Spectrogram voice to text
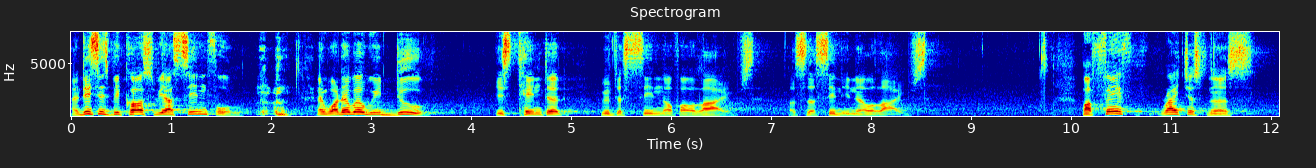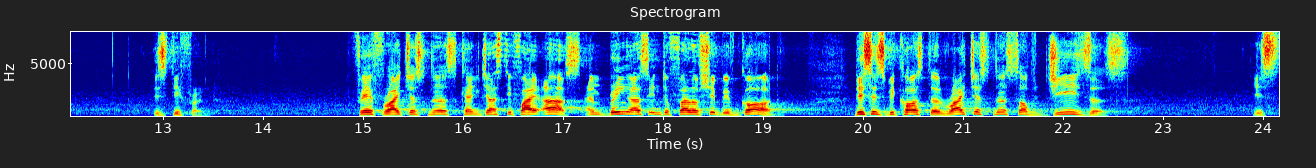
And this is because we are sinful, and whatever we do is tainted with the sin of our lives, as the sin in our lives. But faith righteousness is different. Faith righteousness can justify us and bring us into fellowship with God. This is because the righteousness of Jesus is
